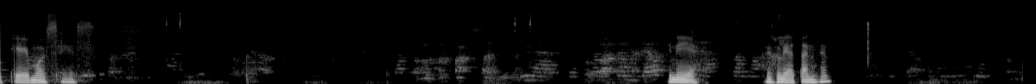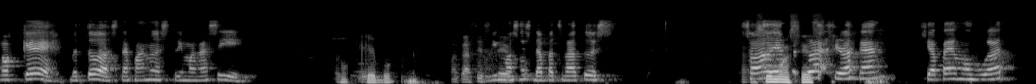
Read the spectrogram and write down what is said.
Oke, Moses. Ini ya, udah kelihatan kan? Oke, betul Stefanus. Terima kasih. Oke, Bu. Makasih, Jadi Steph. Moses dapat 100. Makasih, Soal yang Moses. kedua, silakan. Siapa yang mau buat?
